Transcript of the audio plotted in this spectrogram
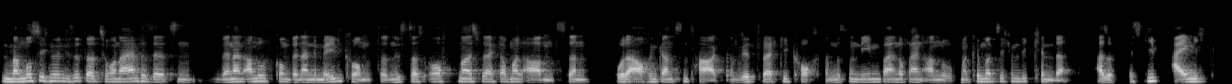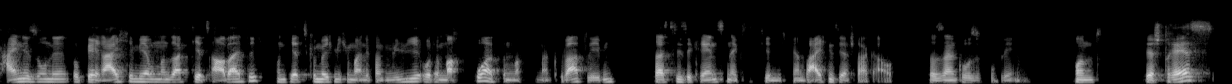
man muss sich nur in die Situation einversetzen. Wenn ein Anruf kommt, wenn eine Mail kommt, dann ist das oftmals vielleicht auch mal abends dann oder auch den ganzen Tag. Dann wird vielleicht gekocht, dann muss man nebenbei noch einen Anruf. Man kümmert sich um die Kinder. Also es gibt eigentlich keine so eine so Bereiche mehr, wo man sagt, jetzt arbeite ich und jetzt kümmere ich mich um meine Familie oder mache Sport und mache mein Privatleben. Das heißt, diese Grenzen existieren nicht mehr und weichen sehr stark auf. Das ist ein großes Problem. Und der Stress,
